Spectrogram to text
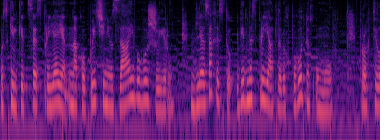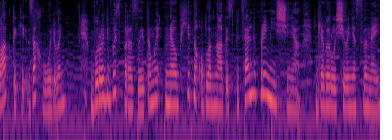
оскільки це сприяє накопиченню зайвого жиру. Для захисту від несприятливих погодних умов, профілактики захворювань, боротьби з паразитами необхідно обладнати спеціальне приміщення для вирощування свиней.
